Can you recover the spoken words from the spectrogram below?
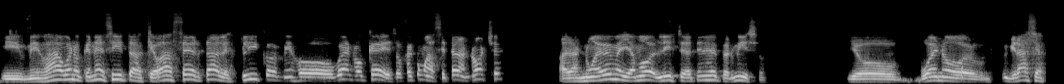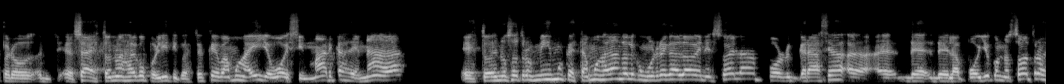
Y me dijo, ah, bueno, ¿qué necesitas? ¿Qué vas a hacer? Tal, le explico. Y me dijo, bueno, ok, eso fue como a las 7 de la noche. A las 9 me llamó, listo, ya tienes el permiso. Yo, bueno, gracias, pero, o sea, esto no es algo político, esto es que vamos ahí, yo voy sin marcas de nada, esto es nosotros mismos que estamos dándole como un regalo a Venezuela por gracias del apoyo con nosotros,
